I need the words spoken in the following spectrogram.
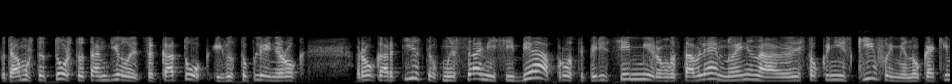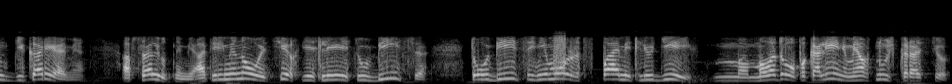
Потому что то, что там делается, каток и выступление рок рок-артистов, мы сами себя просто перед всем миром выставляем, ну, я не знаю, только не скифами, но какими-то дикарями абсолютными. А переименовывать всех, если есть убийца, то убийца не может в память людей молодого поколения, у меня внучка растет,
